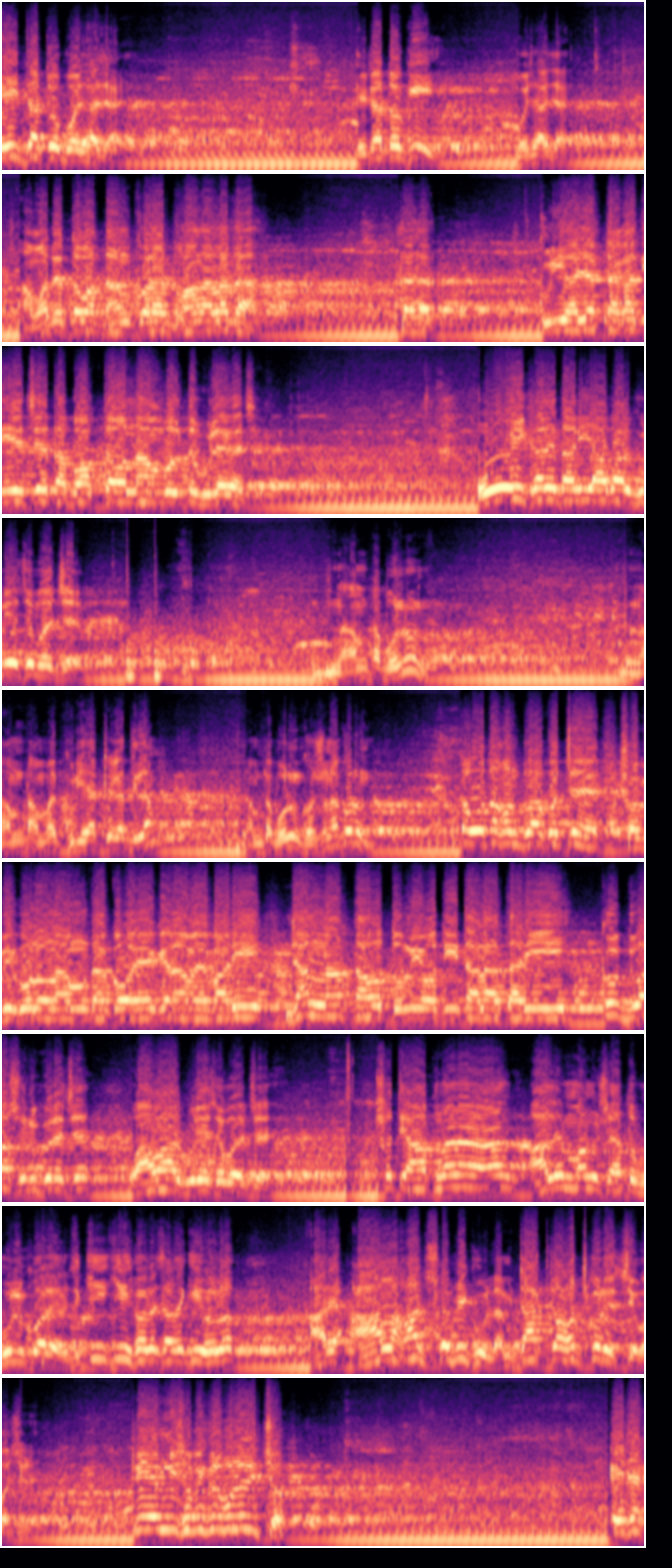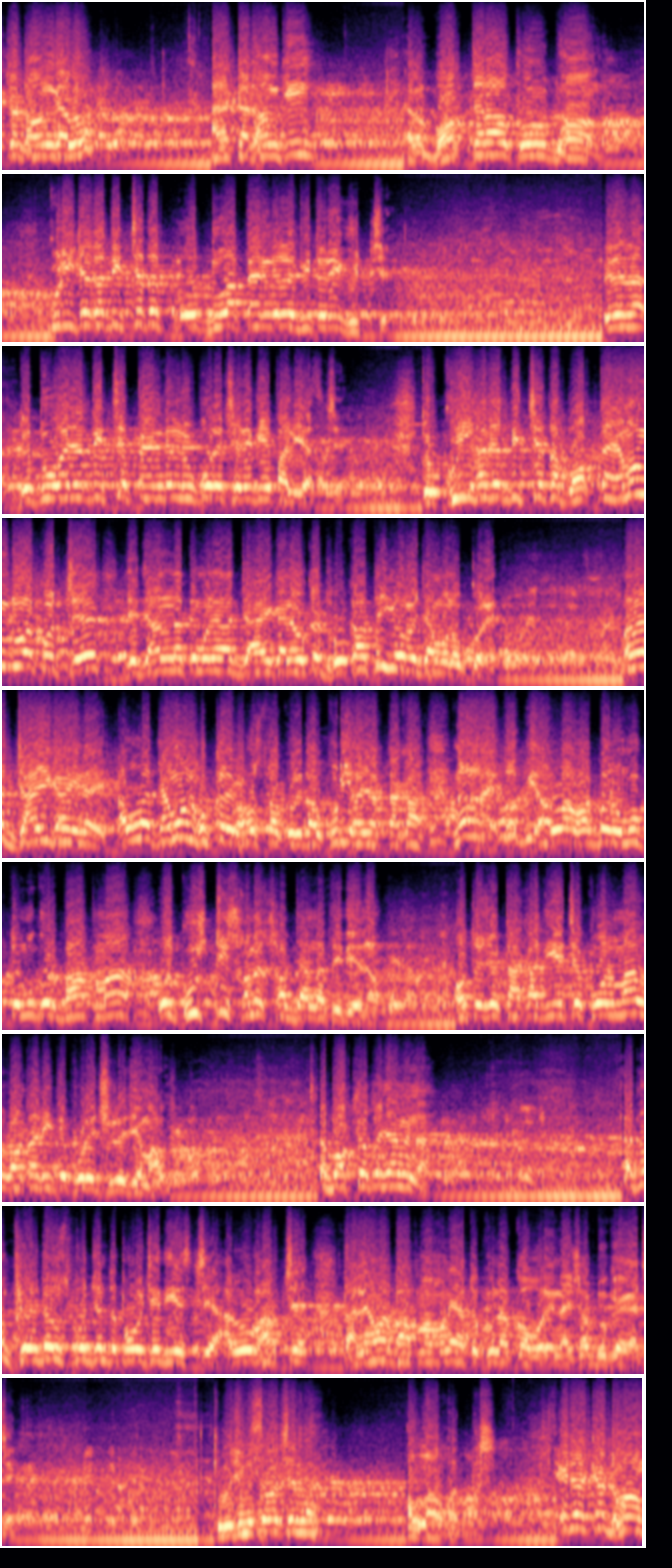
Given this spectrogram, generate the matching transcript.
এইটা তো বোঝা যায়। এটা তো কি? বোঝা যায়। আমাদের তো আবার দান করার ঢং আলাদা। কুড়ি হাজার টাকা দিয়েছে, তা বক্তা ওর নাম বলতে ভুলে গেছে। ওইখানে দাঁড়িয়ে আবার ঘুরিয়েছে বলছে। নামটা বলুন। নামটা আমার কুড়ি হাজার টাকা দিলাম। নামটা বলুন, ঘোষণা করুন। তো ও তখন দোয়া করছে সবিগুলো নাম দেখো এ গ্রামে বাড়ি, জান্নাত দাও তুমি অতি তাড়াতাড়ি। খুব দোয়া শুরু করেছে। ও আবার ঘুরেছে বলছে, সত্যি আপনারা আলেম মানুষ, এত ভুল করে যে কি কি হলো চাচা কি হলো? আরে, আলহাজ শফিকুল, আমি টাটকা হজ করে এসেছি বছরে তুই এমনি শফিকুল বলে দিচ্ছ? এটা একটা ঢং গেল, আর একটা ঢং কি? এখন বক্তারাও খুব ঢং। কুড়ি টাকা দিচ্ছে, তা ও দুয়া প্যান্ডেলের ভিতরেই ঘুরছে। বুঝলে না? দু হাজার দিচ্ছে প্যান্ডেলের উপরে ছেড়ে দিয়ে পালিয়ে আসছে। তো কুড়ি হাজার দিচ্ছে, তা বক্তা এমন দোয়া করছে যে জান্নাতে মনে হয় জায়গা নেই, ওকে ঢোকাতেই হবে যেমন হোক করে। মানে জায়গাই নাই। আল্লাহ যেমন হোক করে ব্যবস্থা করে দাও, কুড়ি হাজার টাকা। না আল্লাহ আকবর, অমুক তমুক ওর বাপ, মা, ওর গোষ্ঠী সমেত সব জান্নাতে দিয়ে দাও। অথচ টাকা দিয়েছে কোন মাল? লটারিতে পড়েছিল যে মাল। বক্তা তো জানে না। একদম ফেরদাউস পর্যন্ত পৌঁছে দিয়ে এসছে। আর ও ভাবছে, তাহলে আমার বাপ মা মনে এতক্ষণ আর কবরে নাই, সব ঢুকে গেছে। কি বুঝে বুঝতে পারছেন না? আল্লাহ আকবার। এটা একটা ঢং।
